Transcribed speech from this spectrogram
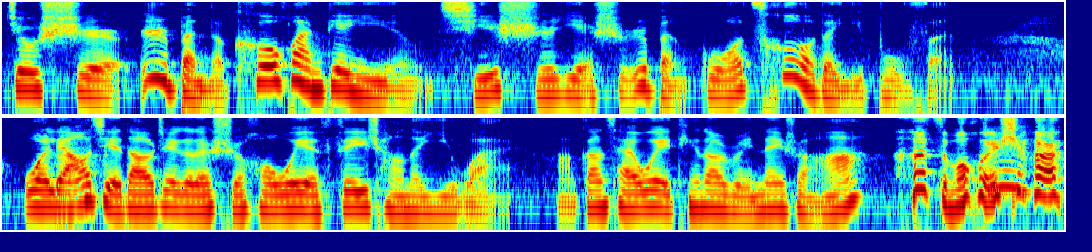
就是日本的科幻电影其实也是日本国策的一部分。我了解到这个的时候，我也非常的意外啊！刚才我也听到瑞内说啊，怎么回事儿？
